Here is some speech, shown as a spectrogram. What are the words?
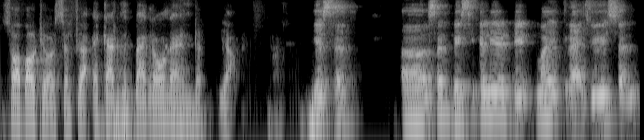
So about yourself, your academic background and yeah. Yes, sir. Uh, sir, basically, I did my graduation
